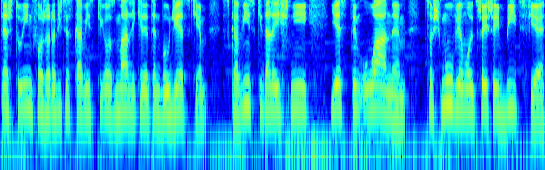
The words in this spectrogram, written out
też tu info, że rodzice Skawińskiego zmarli, kiedy ten był dzieckiem. Skawiński dalej śni, jest tym ułanem, coś mówią o jutrzejszej bitwie,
